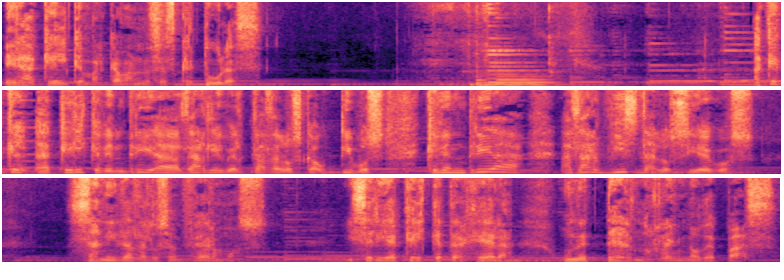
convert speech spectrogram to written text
era aquel que marcaban las escrituras. Aquel, aquel, que vendría a dar libertad a los cautivos, que vendría a dar vista a los ciegos, sanidad a los enfermos, y sería aquel que trajera un eterno reino de paz.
